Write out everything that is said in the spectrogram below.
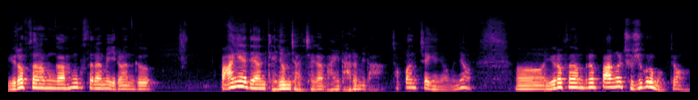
유럽 사람과 한국 사람의 이러한 그 빵에 대한 개념 자체가 많이 다릅니다. 첫 번째 개념은요. 어, 유럽 사람들은 빵을 주식으로 먹죠.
